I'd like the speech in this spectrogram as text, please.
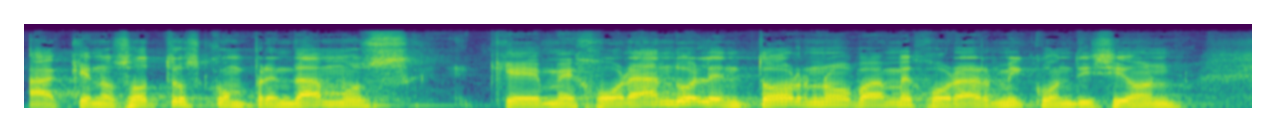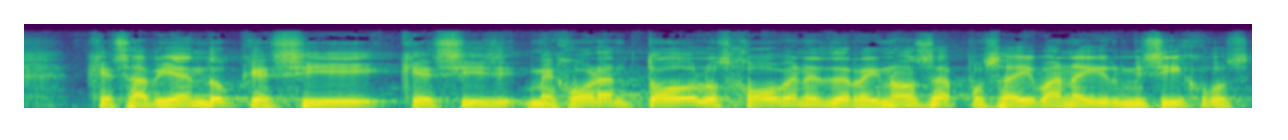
a que nosotros comprendamos que mejorando el entorno va a mejorar mi condición, que sabiendo que si, que si mejoran todos los jóvenes de Reynosa, pues ahí van a ir mis hijos.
